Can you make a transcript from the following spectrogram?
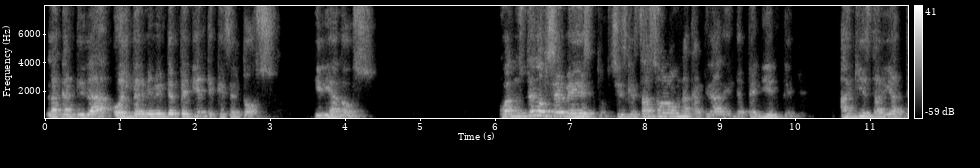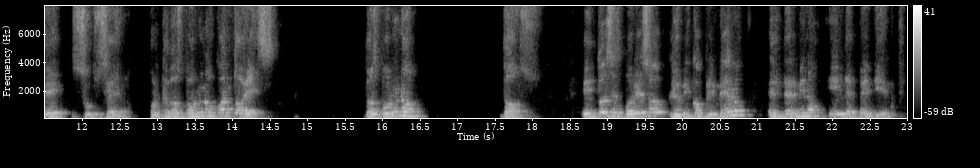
la cantidad o el término independiente, que es el 2. Iría 2. Cuando usted observe esto, si es que está solo una cantidad independiente, aquí estaría T sub 0. Porque 2 por 1, ¿cuánto es? 2 por 1, 2. Entonces, por eso le ubico primero el término independiente.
